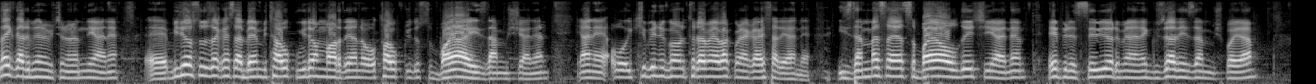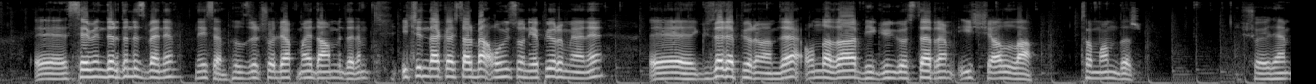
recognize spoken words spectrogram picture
Like'ları benim için önemli yani. Ee, biliyorsunuz arkadaşlar benim bir tavuk videom vardı yani. O tavuk videosu bayağı izlenmiş yani. Yani o 2000'i görüntülemeye bakmayın arkadaşlar yani. İzlenme sayısı bayağı olduğu için yani. Hepinizi seviyorum yani. Güzel izlenmiş bayağı. Ee, sevindirdiniz beni. Neyse hızlı şöyle yapmaya devam edelim. İçinde arkadaşlar ben oyun sonu yapıyorum yani. Ee, güzel yapıyorum hem de. Onu da bir gün gösteririm inşallah. Tamamdır. Şöyle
